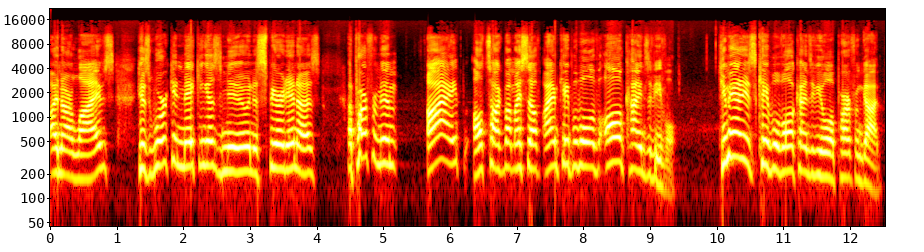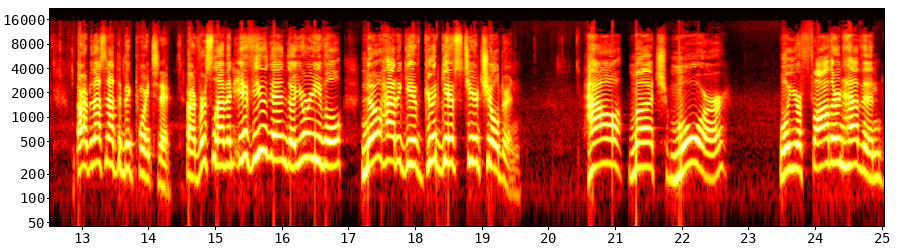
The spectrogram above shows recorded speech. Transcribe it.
in our lives, His work in making us new and His Spirit in us, apart from Him, I, I'll talk about myself, I am capable of all kinds of evil. Humanity is capable of all kinds of evil apart from God. All right, but that's not the big point today. All right, verse 11 If you then, though you're evil, know how to give good gifts to your children, how much more will your Father in heaven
